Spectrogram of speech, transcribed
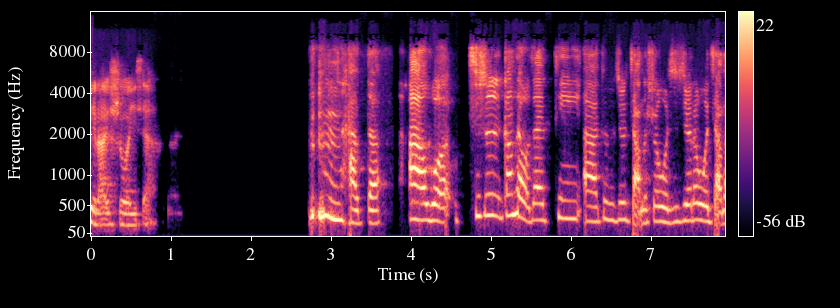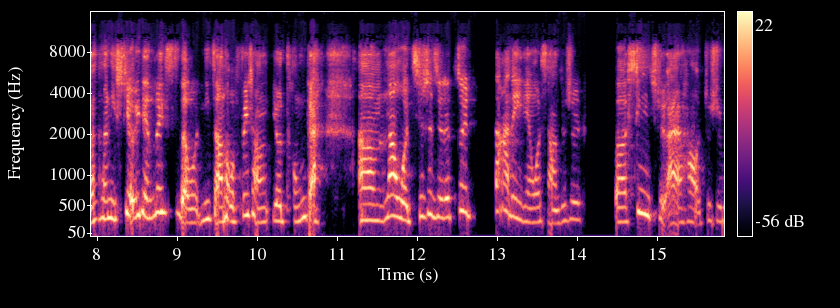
可以来说一下。好的啊，我其实刚才我在听啊，就是就讲的时候，我就觉得我讲的和你是有一点类似的。我你讲的我非常有同感。嗯，那我其实觉得最大的一点，我想就是呃，兴趣爱好就是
